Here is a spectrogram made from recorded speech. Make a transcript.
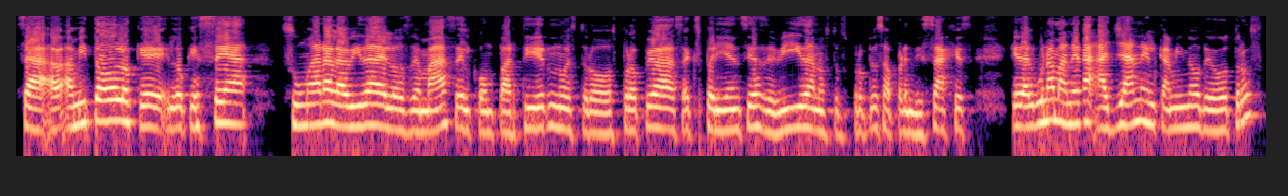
sea, a, mí todo lo que, lo que sea sumar a la vida de los demás, el compartir nuestras propias experiencias de vida, nuestros propios aprendizajes, que de alguna manera allane el camino de otros,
